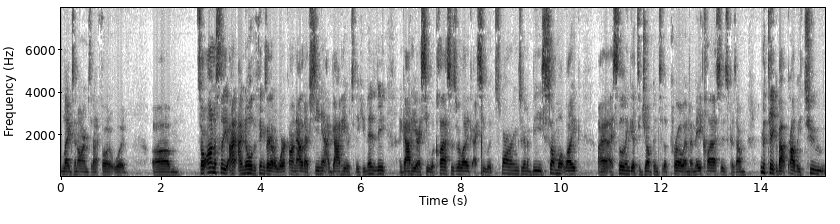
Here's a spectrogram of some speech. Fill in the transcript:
legs and arms than I thought it would. Um, so honestly, I, I, know the things I got to work on now that I've seen it. I got here to the humidity. I got here. I see what classes are like. I see what sparring is going to be somewhat like. I, I, still didn't get to jump into the pro MMA classes because I'm going to take about probably two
